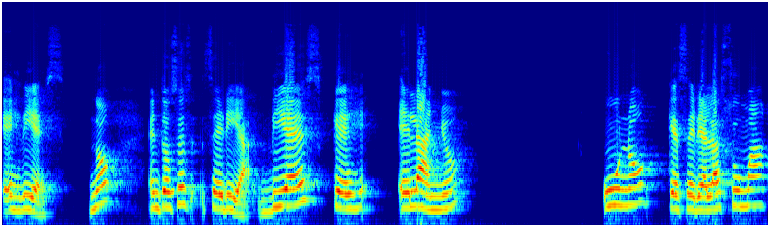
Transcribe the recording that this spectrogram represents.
es 10, ¿no? Entonces sería 10, que es el año, 1, que sería la suma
